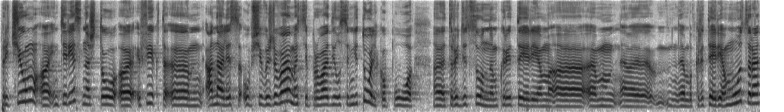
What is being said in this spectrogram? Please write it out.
причем э, интересно, что э, эффект э, анализ общей выживаемости проводился не только по традиционным критериям, эм, критериям Моцера,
